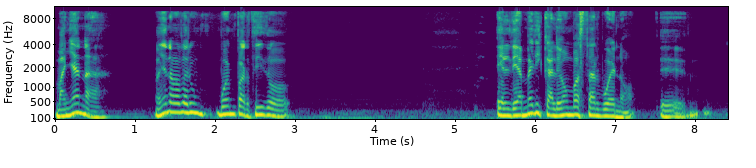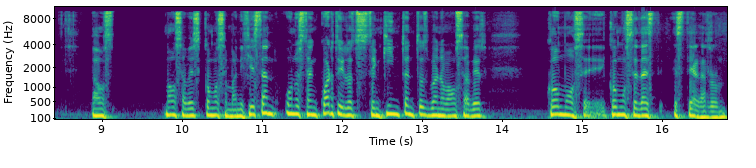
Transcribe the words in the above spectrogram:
Mañana, mañana va a haber un buen partido. El de América León va a estar bueno. Eh, vamos, vamos a ver cómo se manifiestan. Uno está en cuarto y el otro está en quinto, entonces bueno, vamos a ver cómo se, cómo se da este, este agarrón.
